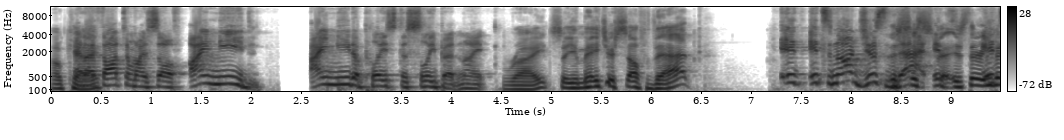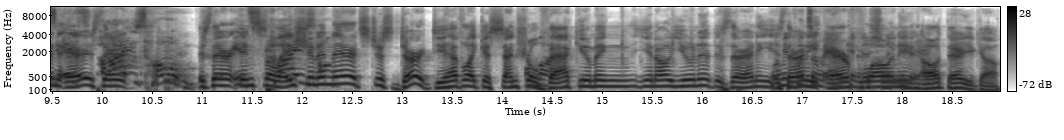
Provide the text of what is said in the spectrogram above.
Okay. And I thought to myself, I need I need a place to sleep at night. right. So you made yourself that. It, it's not just This that. is- it's, is there even air? Is there- home. Is there It's insulation in there? It's just dirt. Do you have like a central vacuuming, you know, unit? Is there any Let is there any airflow in here? here. Oh, there you go.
